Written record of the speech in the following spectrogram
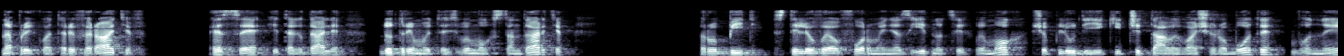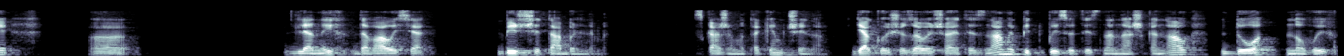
наприклад, рефератів, есе і так далі, дотримуйтесь вимог стандартів, робіть стильове оформлення згідно цих вимог, щоб люди, які читали ваші роботи, вони е, для них давалися більш читабельними, скажімо таким чином. Дякую, що залишаєтесь з нами. Підписуйтесь на наш канал. До нових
